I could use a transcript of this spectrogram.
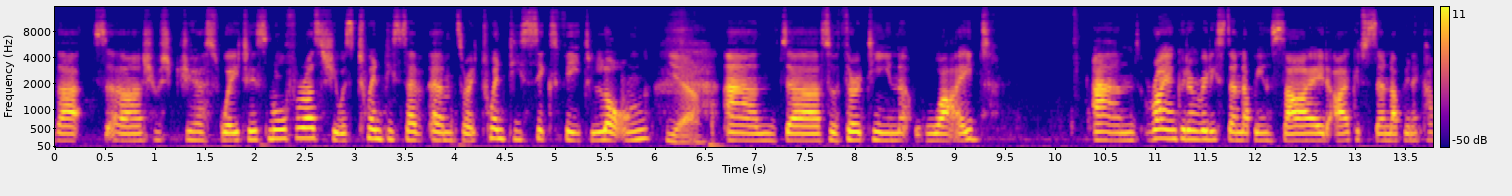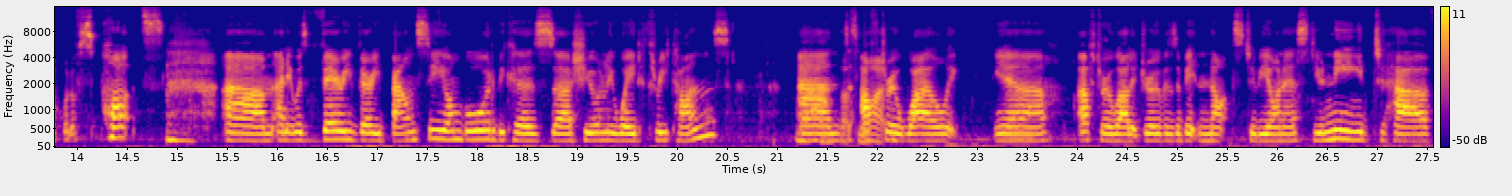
that uh, she was just way too small for us. She was 27, um, sorry, 26 feet long Yeah, and uh, so 13 wide. And Ryan couldn't really stand up inside. I could stand up in a couple of spots. Um, and it was very, very bouncy on board because uh, she only weighed three tons Wow, and light. after a while it, yeah after a while it drove us a bit nuts to be honest you need to have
